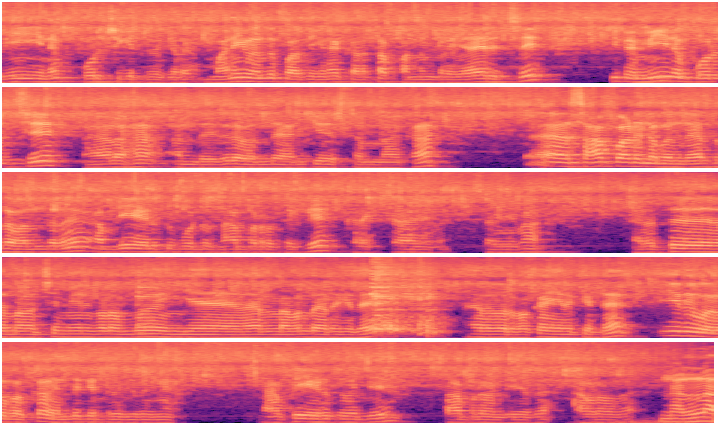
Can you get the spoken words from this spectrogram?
மீனை பொறிச்சிக்கிட்டு இருக்கிறேன் மணி வந்து பார்த்திங்கன்னா கரெக்டாக பன்னெண்டரை ஆயிடுச்சு இப்போ மீனை பொறித்து அழகாக அந்த இதில் வந்து அடுக்கி வச்சிட்டோம்னாக்கா சாப்பாடு இன்னும் கொஞ்சம் நேரத்தில் வந்துடும் அப்படியே எடுத்து போட்டு சாப்பிட்றதுக்கு கரெக்டாக ஆகிடும் சரிங்களா அடுத்து நம்ம வச்ச மீன் குழம்பு இங்கே வேறு லெவலில் இருக்குது. அது ஒரு பக்கம் இருக்கட்டு இது ஒரு பக்கம் வெந்துக்கிட்டு இருக்குதுங்க. அப்படியே எடுத்து வச்சு சாப்பிட வேண்டியது அவ்வளோதான் நல்லா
